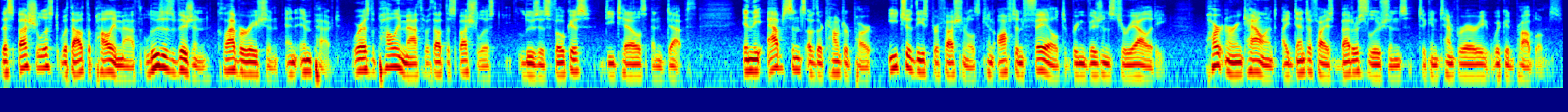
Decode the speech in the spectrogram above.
The specialist without the polymath loses vision, collaboration, and impact, whereas the polymath without the specialist loses focus, details, and depth. In the absence of their counterpart, each of these professionals can often fail to bring visions to reality. Partnering talent identifies better solutions to contemporary wicked problems.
